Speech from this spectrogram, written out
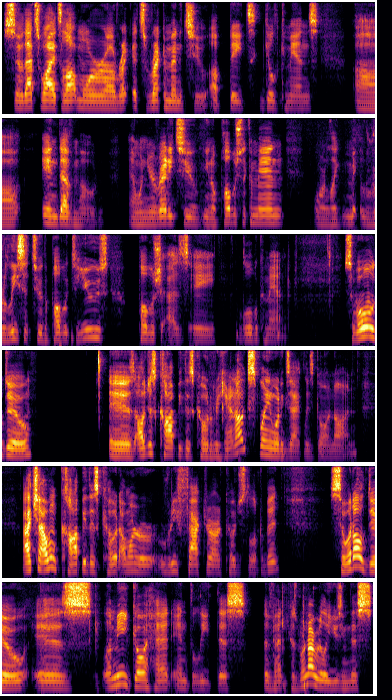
so that's why it's a lot more, uh, rec it's recommended to update guild commands uh, in dev mode. And when you're ready to, you know, publish the command or like release it to the public to use, publish as a global command. So what we'll do is I'll just copy this code over here and I'll explain what exactly is going on. Actually, I won't copy this code. I want to refactor our code just a little bit. So what I'll do is let me go ahead and delete this event because we're not really using this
